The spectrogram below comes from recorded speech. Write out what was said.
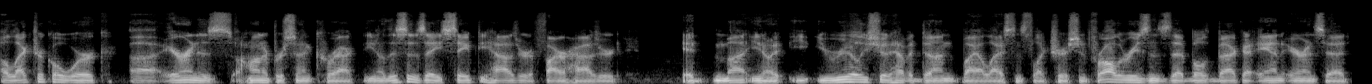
electrical work, uh, Aaron is 100% correct. You know, this is a safety hazard, a fire hazard. It might, you know, you really should have it done by a licensed electrician for all the reasons that both Bekah and Aaron said.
